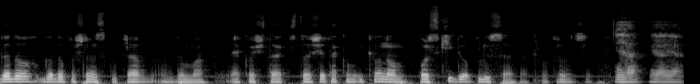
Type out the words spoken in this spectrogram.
godo, godo po śląsku, prawda, domu. Jakoś tak, stał się taką ikoną polskiego bluesa, tak po. Ja, ja, ja.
